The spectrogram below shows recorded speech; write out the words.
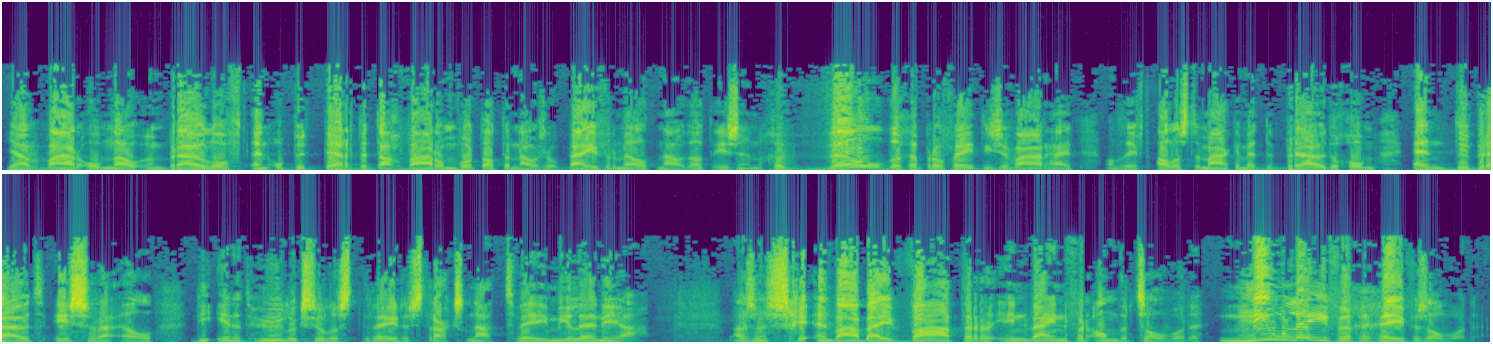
ja, waarom nou een bruiloft en op de derde dag? Waarom wordt dat er nou zo bij vermeld? Nou, dat is een geweldige profetische waarheid. Want het heeft alles te maken met de bruidegom en de bruid, Israël, die in het huwelijk zullen treden straks na twee millennia. Is een en waarbij water in wijn veranderd zal worden. Nieuw leven gegeven zal worden.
